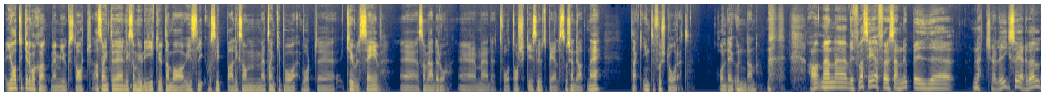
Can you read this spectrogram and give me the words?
Jag tycker det var skönt med en mjuk start. Alltså inte liksom hur det gick utan bara att slippa liksom med tanke på vårt eh, kul save eh, som vi hade då eh, med två torsk i slutspel så kände jag att nej, tack, inte första året. Håll dig undan. Ja, men vi får se. För sen uppe i National League så är det väl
